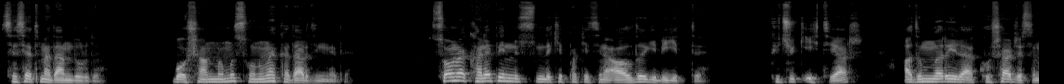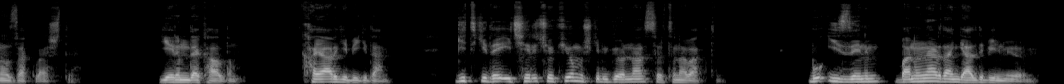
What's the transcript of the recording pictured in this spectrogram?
Ses etmeden durdu. Boşanmamı sonuna kadar dinledi. Sonra kanepenin üstündeki paketini aldığı gibi gitti. Küçük ihtiyar adımlarıyla koşarcasına uzaklaştı. Yerimde kaldım. kayar gibi giden, gitgide içeri çöküyormuş gibi görünen sırtına baktım. Bu izlenim bana nereden geldi bilmiyorum.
